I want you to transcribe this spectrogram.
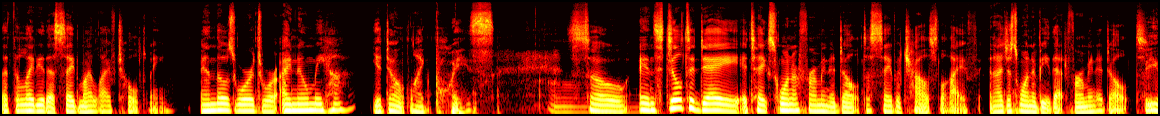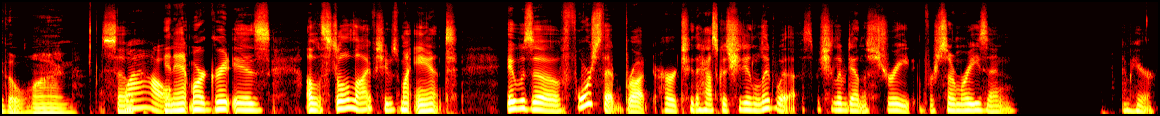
that the lady that saved my life told me, and those words were, "I know, Mija, you don't like boys." So, and still today, it takes one affirming adult to save a child's life, and I just want to be that affirming adult. Be the one. So, Wow. And Aunt Margaret is uh, still alive. She was my aunt. It was a force that brought her to the house because she didn't live with us, but she lived down the street. And for some reason, I'm here.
